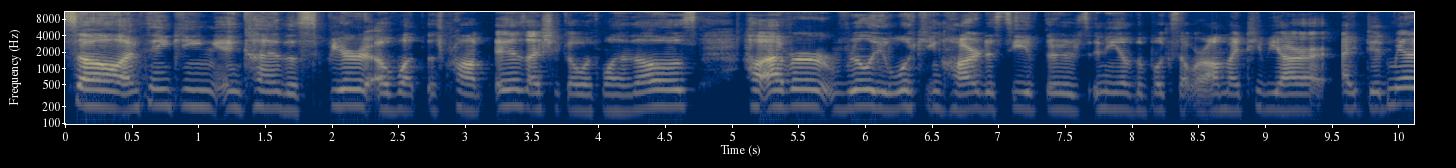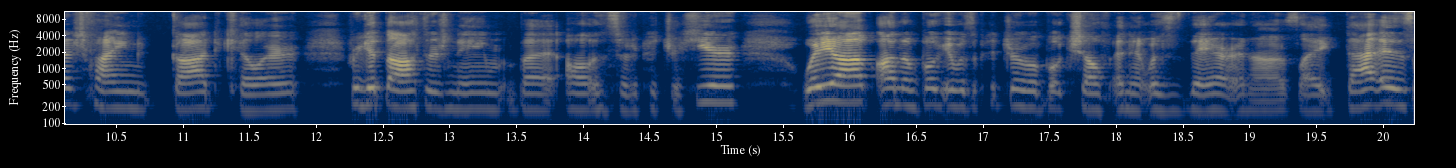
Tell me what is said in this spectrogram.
So I'm thinking in kind of the spirit of what this prompt is, I should go with one of those. However, really looking hard to see if there's any of the books that were on my TBR. I did manage to find God Killer. Forget the author's name, but I'll insert a picture here, way up on a book. It was a picture of a bookshelf and it was there. And I was like, that is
